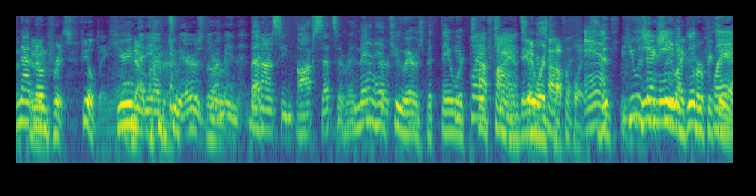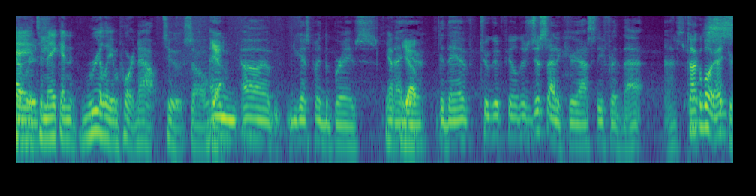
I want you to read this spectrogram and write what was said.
You know, not known for his fielding. though. Hearing No. that he had two errors, though, I mean, that But- honestly offsets it right The man there had two errors, but they were played tough fine. chances. They were were tough tough plays. plays. and He was actually, like, a perfectly average. to make a really important out too. So Yeah. And uh, you guys played the Braves Yep. that Yep. year. Did they have two good fielders? Just out of curiosity for that. aspect. Talk about Edgar.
